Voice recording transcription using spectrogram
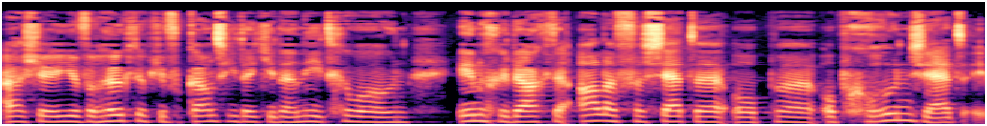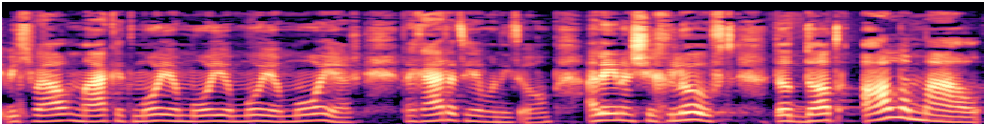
als je je verheugt op je vakantie, dat je dan niet gewoon in gedachten alle facetten op, uh, op groen zet. Weet je wel, maak het mooier, mooier, mooier, mooier. Daar gaat het helemaal niet om. Alleen als je gelooft dat dat allemaal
